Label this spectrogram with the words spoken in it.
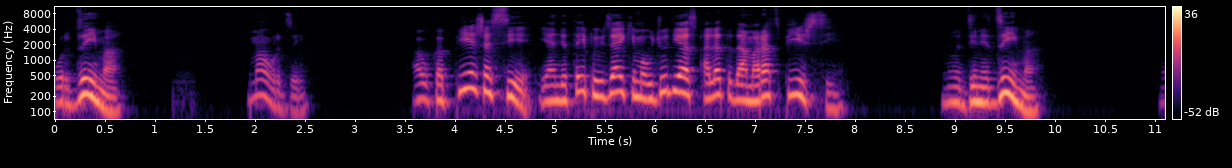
ورځئ مه مه ورځئ او که پیښه سي یعنې ته په یو ځای کې موجود یاست هلته دا مرض پیښ سي نو ځینې ځئ مه نو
